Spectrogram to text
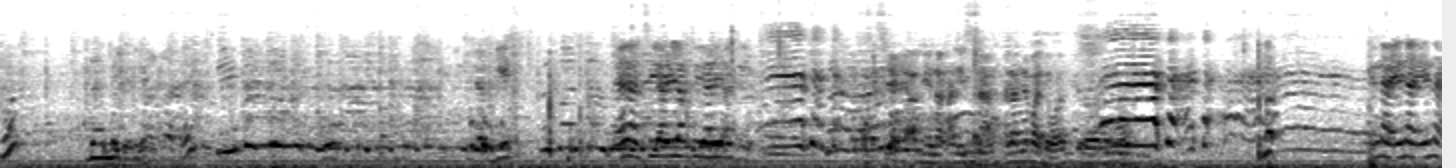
Huh? Dami ko kakain. Kita Yagi. Ayan, CR lang, CR Yagi. Agin, nakalis na. Alam niyo ba doon? Yun na, yun na, yun na.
